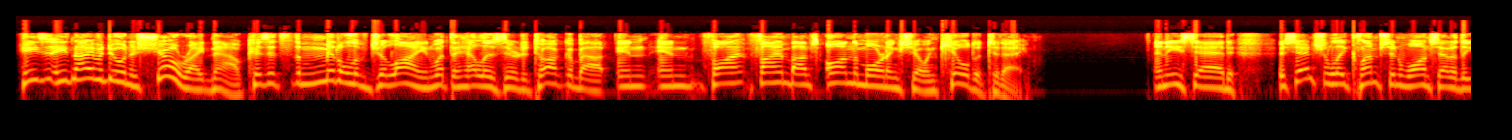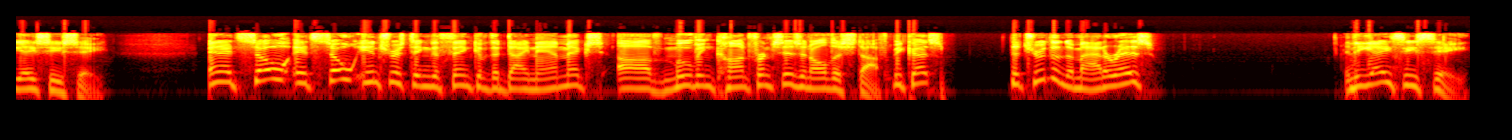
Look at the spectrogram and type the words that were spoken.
He's he's not even doing a show right now because it's the middle of July and what the hell is there to talk about? And and Finebaum's on the morning show and killed it today. And he said essentially Clemson wants out of the ACC. And it's so it's so interesting to think of the dynamics of moving conferences and all this stuff because the truth of the matter is the ACC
